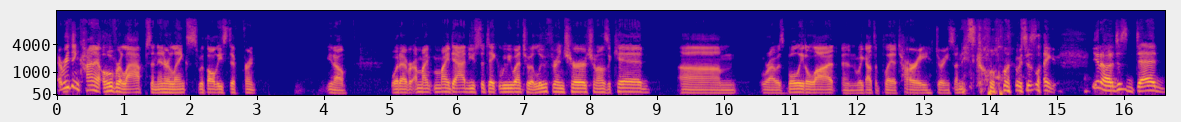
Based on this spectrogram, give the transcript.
everything kind of overlaps and interlinks with all these different, you know, whatever. My my dad used to take. We went to a Lutheran church when I was a kid, um, where I was bullied a lot, and we got to play Atari during Sunday school. it was just like, you know, just dead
